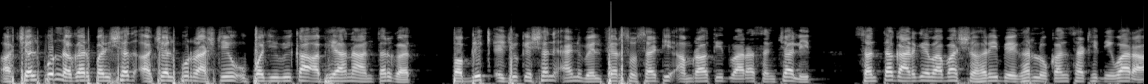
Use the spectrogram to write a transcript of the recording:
अचलपूर नगर परिषद अचलपूर राष्ट्रीय उपजीविका अभियानाअंतर्गत public education and welfare society अमरावतीद्वारा संचालित संत गाडगेबाबा शहरी बेघर लोकांसाठी निवारा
